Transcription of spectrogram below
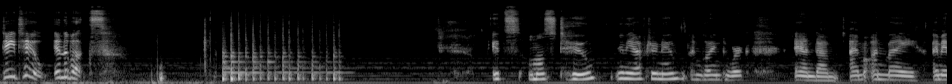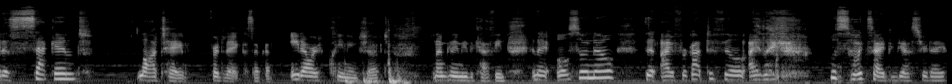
day two in the books. It's almost two in the afternoon. I'm going to work and um, I'm on my, I made a second latte for today because I've got an eight hour cleaning shift and I'm gonna need the caffeine. And I also know that I forgot to film, I like was so excited yesterday.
